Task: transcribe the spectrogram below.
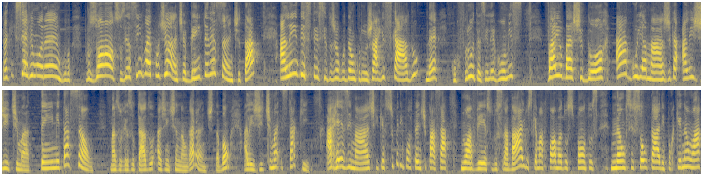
Para que serve o morango? Para os ossos e assim vai por diante. É bem interessante, tá? Além desse tecido de algodão cru já riscado, né, com frutas e legumes, vai o bastidor agulha mágica a legítima. Tem imitação, mas o resultado a gente não garante, tá bom? A legítima está aqui. A rese mágica, que é super importante passar no avesso dos trabalhos, que é uma forma dos pontos não se soltarem, porque não há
